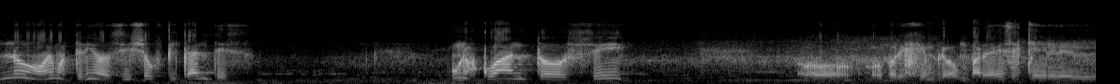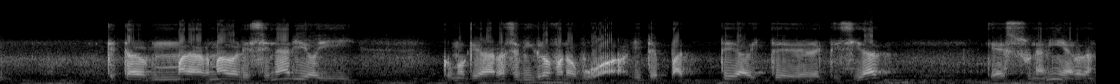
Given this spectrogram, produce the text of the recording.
no, hemos tenido así shows picantes, unos cuantos, sí, o, por ejemplo un par de veces que, el, que está mal armado el escenario y como que agarras el micrófono y te patea, viste, electricidad, que es una mierda.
